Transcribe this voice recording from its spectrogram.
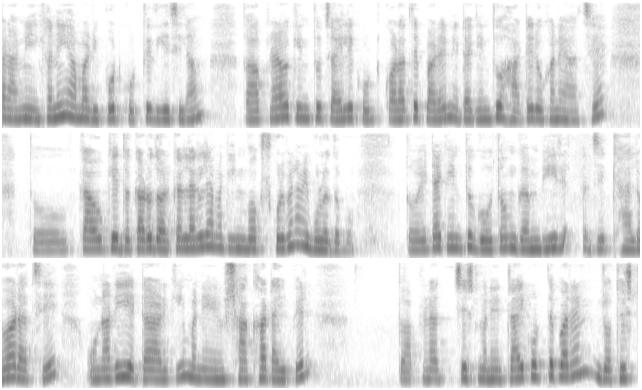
আর আমি এখানেই আমার রিপোর্ট করতে দিয়েছিলাম। তো আপনারাও কিন্তু চাইলে করাতে পারেন, এটা কিন্তু হাটের ওখানে আছে। তো কাউকে কারও দরকার লাগলে আমাকে ইনবক্স করবেন, আমি বলে দেবো। তো এটা কিন্তু গৌতম গম্ভীর যে খেলোয়াড় আছে, ওনারই এটা আর কি মানে শাখা টাইপের তো আপনারা চেষ্টা মানে ট্রাই করতে পারেন, যথেষ্ট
